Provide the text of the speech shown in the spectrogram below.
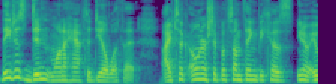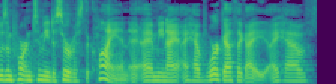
they just didn't want to have to deal with it. I took ownership of something because, you know, it was important to me to service the client. I, I mean, I, I, have work ethic. I, I have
